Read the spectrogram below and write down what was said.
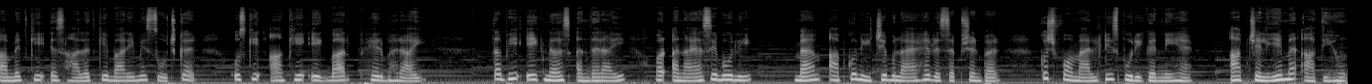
अमित की इस हालत के बारे में सोचकर उसकी आँखें एक बार फिर भर आई। तभी एक नर्स अंदर आई और अनाया से बोली, मैम, आपको नीचे बुलाया है रिसेप्शन पर। कुछ फॉर्मेलिटीज पूरी करनी है। आप चलिए, मैं आती हूँ।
